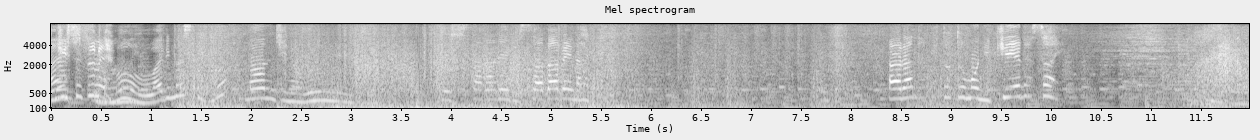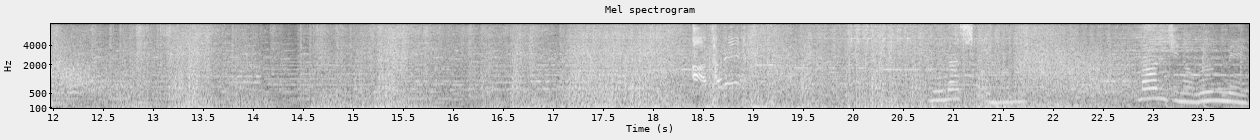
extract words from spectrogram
愛進めもう終わりましたよ。汝の運命が消し去られる定めなり荒波と共に消えなさい当たれ虚しき者汝の運命は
